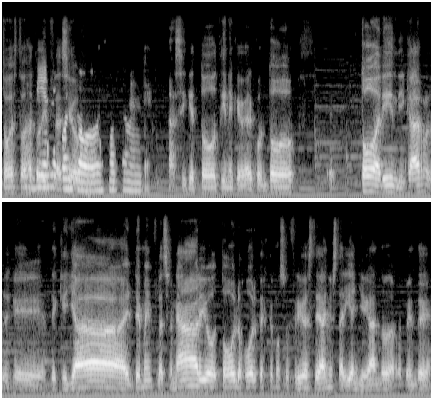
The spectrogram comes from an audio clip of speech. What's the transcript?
todos estos datos de inflación. Con todo, exactamente. Así que todo tiene que ver con todo. Todo haría indicar de que, de que ya el tema inflacionario, todos los golpes que hemos sufrido este año estarían llegando de repente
